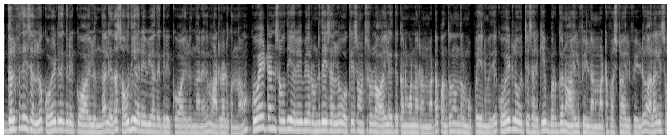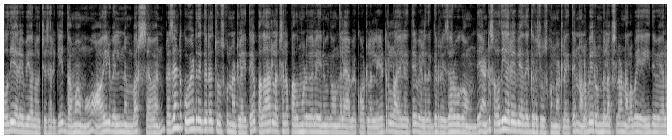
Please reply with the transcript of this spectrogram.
ఈ గల్ఫ్ దేశాల్లో కువైట్ దగ్గర ఎక్కువ ఆయిల్ ఉందా లేదా సౌదీ అరేబియా దగ్గర ఎక్కువ ఆయిల్ ఉందా అనేది మాట్లాడుకుందాం. కువైట్ అండ్ సౌదీ అరేబియా రెండు దేశాల్లో ఒకే సంవత్సరంలో ఆయిల్ అయితే కనుగొన్నారనమాట పంతొమ్మిది వందల ముప్పై ఎనిమిది కువైట్లో వచ్చేసరికి బుర్గన్ ఆయిల్ ఫీల్డ్ అనమాట ఫస్ట్ ఆయిల్ ఫీల్డ్. అలాగే సౌదీ అరేబియాలో వచ్చేసరికి Dammam oil well number seven. Present Kuwait దగ్గర చూసుకున్నట్లయితే పదహారు లక్షల పదమూడు వేల ఎనిమిది వందల యాభై కోట్ల లీటర్ల ఆయిల్ అయితే వీళ్ళ దగ్గర రిజర్వ్గా ఉంది. అండ్ సౌదీ అరేబియా దగ్గర చూసుకున్నట్లయితే నలభై రెండు లక్షల నలభై ఐదు వేల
